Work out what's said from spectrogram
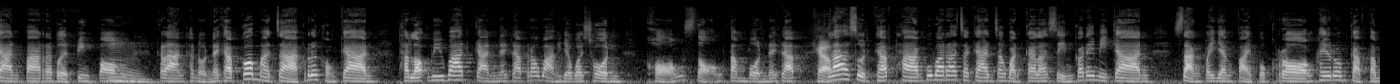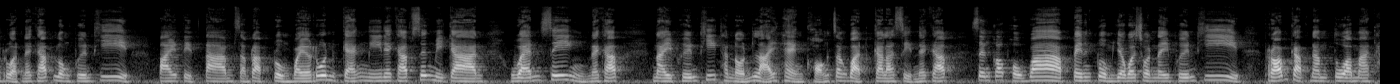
การปาระเบิดปิงปองอืมกลางถนนนะครับ ก็มาจากเรื่องของการทะเลาะวิวาทกันนะครับ ระหว่างเยาวชน ของ 2 ตำบลนะครับ ครับล่าสุดครับทางผู้ว่าราชการจังหวัดกาลสินธุ์ก็ได้มีการสั่งไปยังฝ่ายปกครองให้ร่วมกับตำรวจนะครับ ลงพื้นที่ไปติดตามสำหรับกลุ่มวัยรุ่นแก๊งนี้นะครับ ซึ่งมีการแว้นซิ่งนะครับ ในพื้นที่ถนนหลายแห่งของจังหวัดกาลสินธุ์นะครับ ซึ่งก็พบว่าเป็นกลุ่มเยาวชนในพื้นที่ พร้อมกับนำตัวมาท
